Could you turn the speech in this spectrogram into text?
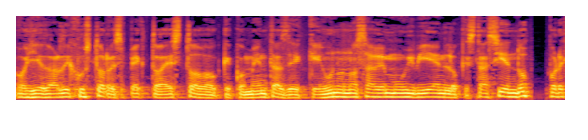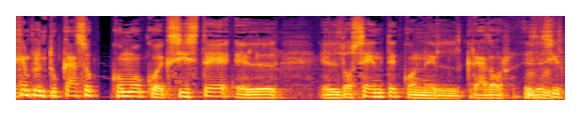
Oye, Eduardo, y justo respecto a esto que comentas de que uno no sabe muy bien lo que está haciendo, por ejemplo, en tu caso, ¿cómo coexiste el, docente con el creador? Es decir,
